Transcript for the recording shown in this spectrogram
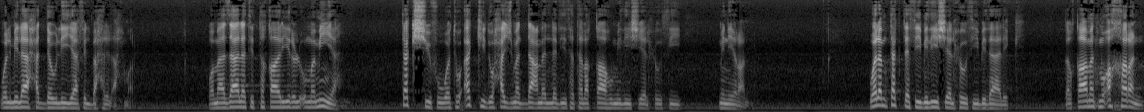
والملاحة الدولية في البحر الأحمر. وما زالت التقارير الأممية تكشف وتؤكد حجم الدعم الذي تتلقاه ميليشيا الحوثي من إيران. ولم تكتفي ميليشيا الحوثي بذلك بل قامت مؤخرا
